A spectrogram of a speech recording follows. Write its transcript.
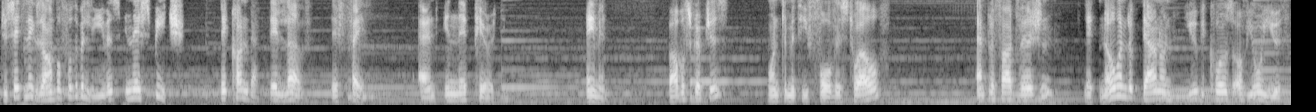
to set an example for the believers in their speech, their conduct, their love, their faith, and in their purity. Amen. Bible Scriptures 1 Timothy 4, verse 12. Amplified Version Let no one look down on you because of your youth,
